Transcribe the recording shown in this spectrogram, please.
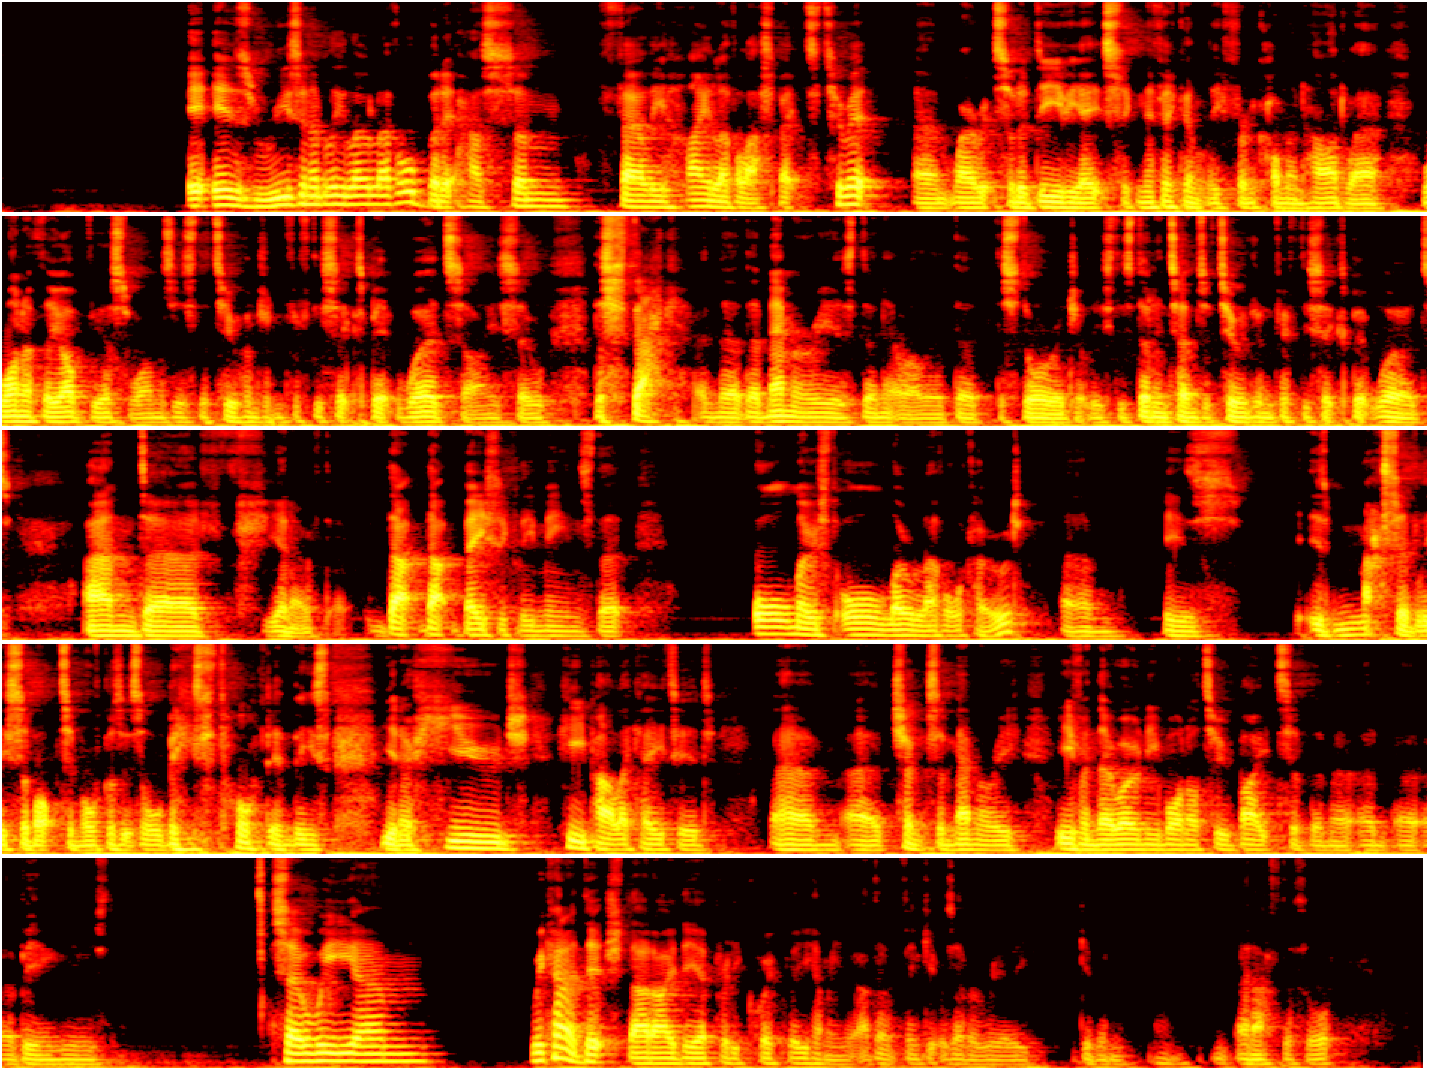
it is reasonably low level, but it has some fairly high level aspects to it um, where it sort of deviates significantly from common hardware. One of the obvious ones is the 256-bit word size. So the stack and the, the memory is done, or the, the storage at least, is done in terms of 256-bit words. And, uh, you know, that, that basically means that almost all low-level code um, is is massively suboptimal because it's all being stored in these, you know, huge heap allocated um, uh, chunks of memory, even though only one or two bytes of them are, are, are being used. So we um, we kind of ditched that idea pretty quickly. I mean, I don't think it was ever really given an afterthought.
